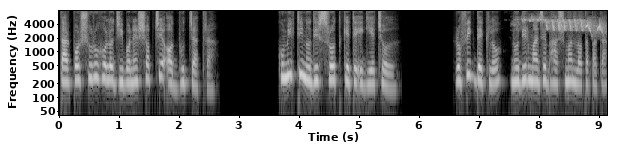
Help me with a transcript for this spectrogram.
তারপর শুরু হল জীবনের সবচেয়ে অদ্ভুত যাত্রা। কুমিরটি নদীর স্রোত কেটে এগিয়ে চল। রফিক দেখল নদীর মাঝে ভাসমান লতাপাতা,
